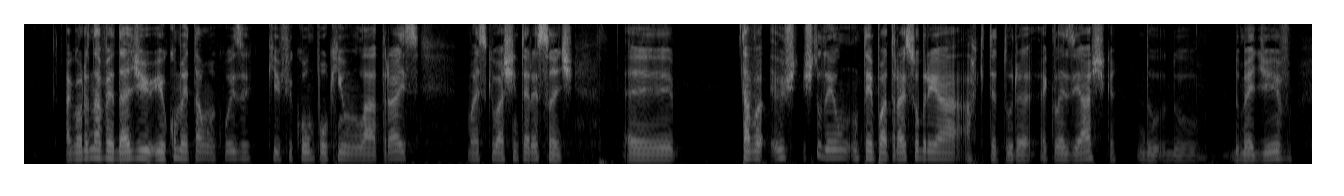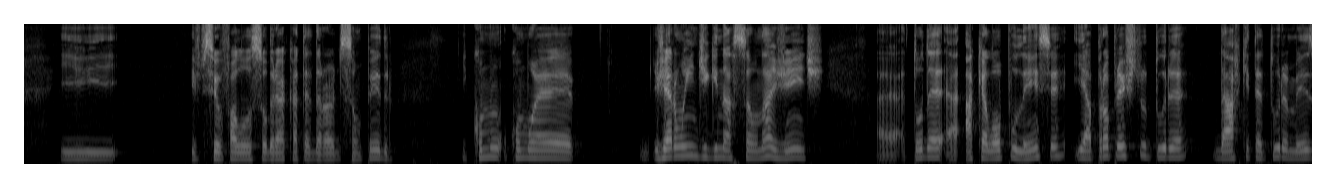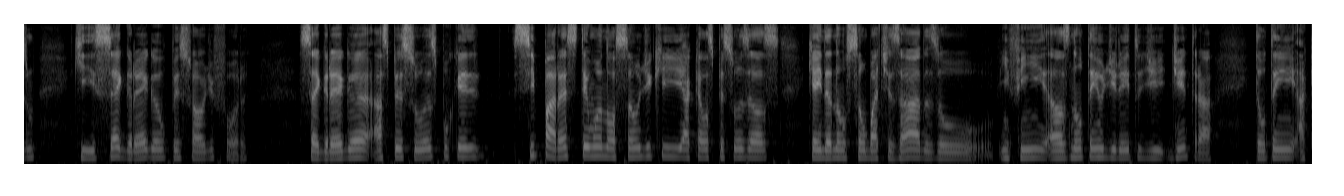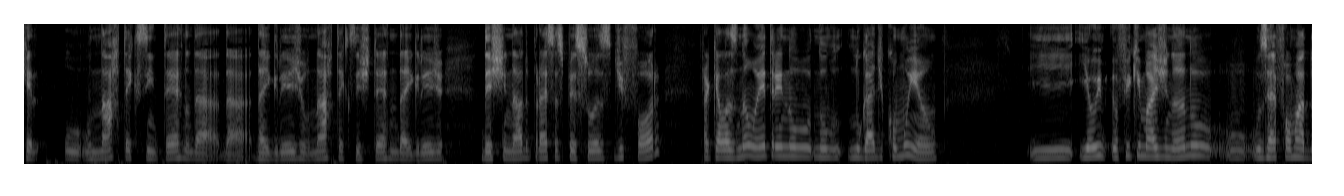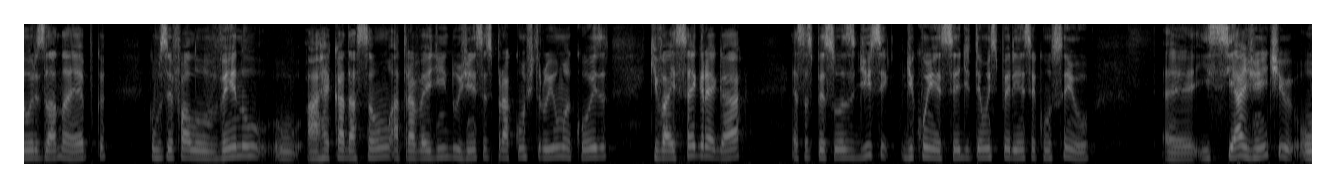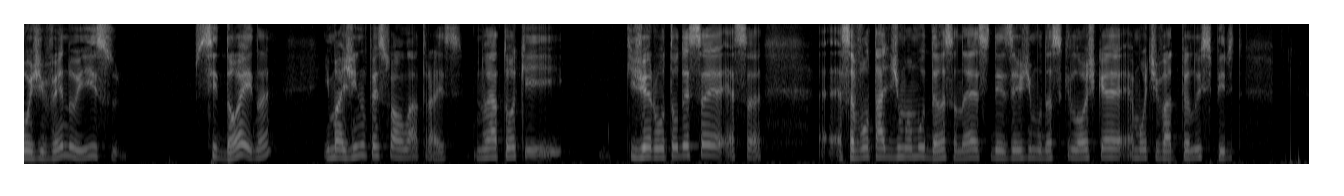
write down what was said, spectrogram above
Agora, na verdade, eu comentar uma coisa que ficou um pouquinho lá atrás, mas que eu acho interessante. É, tava, eu estudei um, tempo atrás sobre a arquitetura eclesiástica do, do, do medievo. E, e o senhor falou sobre a Catedral de São Pedro. E como, como é gera uma indignação na gente é, toda aquela opulência e a própria estrutura da arquitetura mesmo que segrega o pessoal de fora. Segrega as pessoas porque se parece ter uma noção de que aquelas pessoas elas que ainda não são batizadas ou enfim elas não têm o direito de, de entrar. Então tem aquele o, o nártex interno da, da, da igreja o nártex externo da igreja destinado para essas pessoas de fora para que elas não entrem no, no lugar de comunhão. E, e, eu, eu fico imaginando os reformadores lá na época como você falou vendo a arrecadação através de indulgências para construir uma coisa que vai segregar essas pessoas de, se, de conhecer, de ter uma experiência com o Senhor. É, e se a gente, hoje, vendo isso, se dói, né? Imagina o pessoal lá atrás. Não é à toa que, que gerou toda essa, essa, essa vontade de uma mudança, né? Esse desejo de mudança que, lógico, é, é motivado pelo Espírito.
